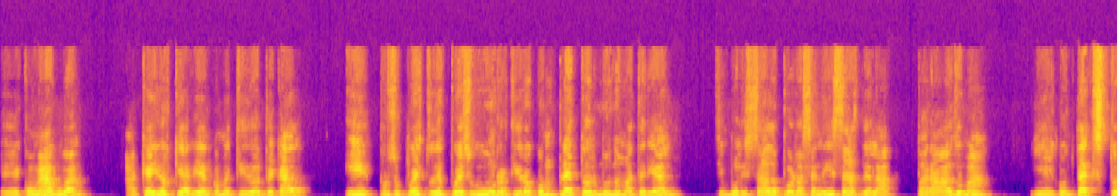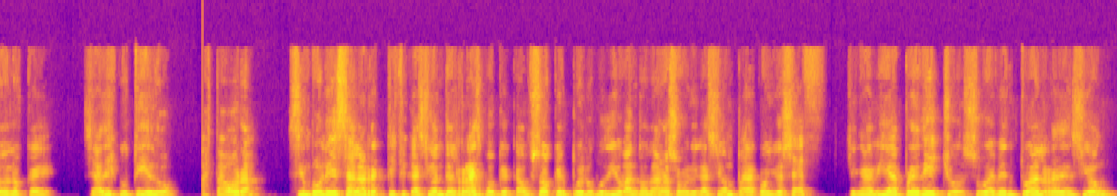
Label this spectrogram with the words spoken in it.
eh, con agua aquellos que habían cometido el pecado. Y, por supuesto, después hubo un retiro completo del mundo material, simbolizado por las cenizas de la Paraadumá. Y en el contexto de lo que se ha discutido hasta ahora, simboliza la rectificación del rasgo que causó que el pueblo judío abandonara su obligación para con Yosef quien había predicho su eventual redención,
